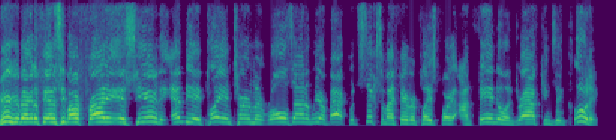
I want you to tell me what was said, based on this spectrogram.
Beer here back at the Fantasy Bar. Friday is here. The NBA play-in tournament rolls on, and we are back with six of my favorite plays for you on FanDuel and DraftKings, including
